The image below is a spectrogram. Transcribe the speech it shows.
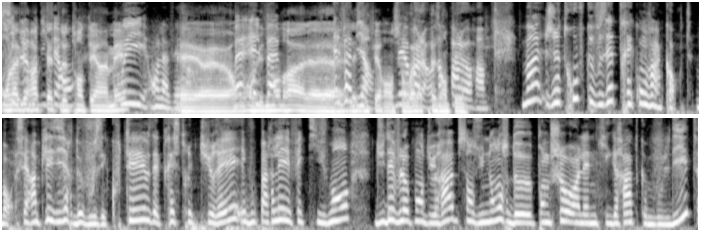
On la verra peut-être le différent. 31 mai. Oui, on la verra. Et, euh, Bah, on lui va- demandera la, Elle va la bien. différence. Mais on va voilà, la présenter. Moi, je trouve que vous êtes très convaincante. Bon, c'est un plaisir de vous écouter. Vous êtes très structurée et vous parlez effectivement du développement durable sans une once de poncho en laine qui gratte, comme vous le dites.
